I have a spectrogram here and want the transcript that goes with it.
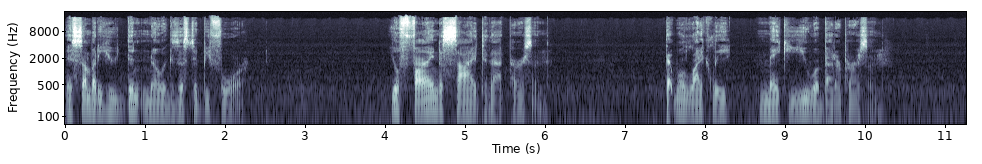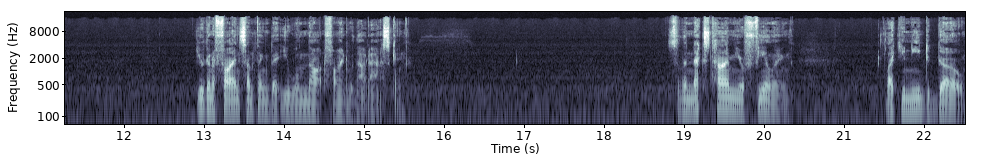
is somebody who you didn't know existed before. You'll find a side to that person that will likely make you a better person. You're going to find something that you will not find without asking. So the next time you're feeling like you need to go,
